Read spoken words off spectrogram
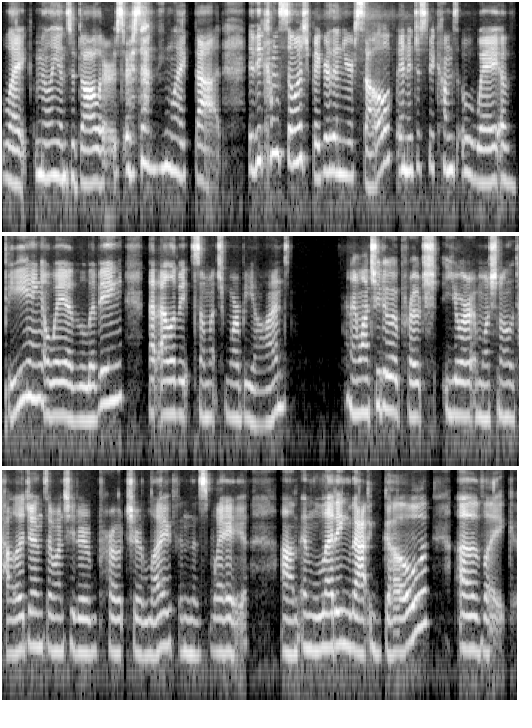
like millions of dollars or something like that. It becomes so much bigger than yourself and it just becomes a way of being, a way of living that elevates so much more beyond. And I want you to approach your emotional intelligence. I want you to approach your life in this way um, and letting that go of like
